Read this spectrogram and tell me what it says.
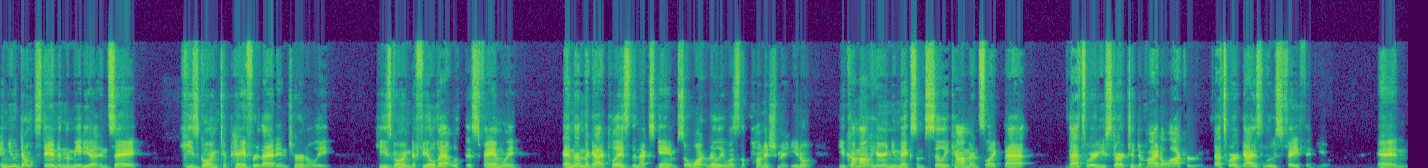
And you don't stand in the media and say, he's going to pay for that internally. He's going to feel that with this family. And then the guy plays the next game. So, what really was the punishment? You know, you come out here and you make some silly comments like that. That's where you start to divide a locker room. That's where guys lose faith in you. And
